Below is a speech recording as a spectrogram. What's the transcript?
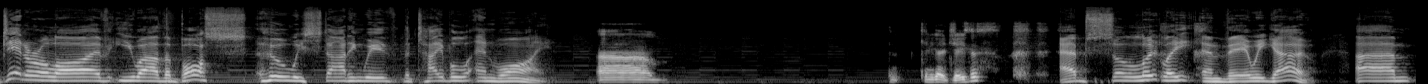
Dead or alive, you are the boss. Who are we starting with, the table, and why? Um, can you go Jesus? Absolutely. And there we go. Um,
